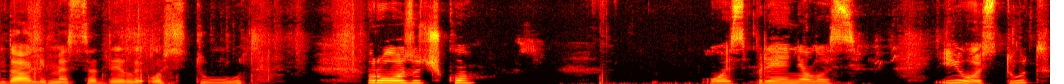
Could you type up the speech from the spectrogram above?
Далі ми садили ось тут розочку. Ось прийнялось. І ось тут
